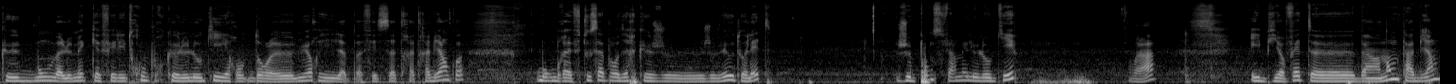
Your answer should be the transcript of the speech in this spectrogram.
que bon, bah, le mec qui a fait les trous pour que le loquet il rentre dans le mur, il a pas fait ça très très bien, quoi. Bon, bref, tout ça pour dire que je, je vais aux toilettes. Je pense fermer le loquet. Voilà. Et puis en fait, ben non, pas bien.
